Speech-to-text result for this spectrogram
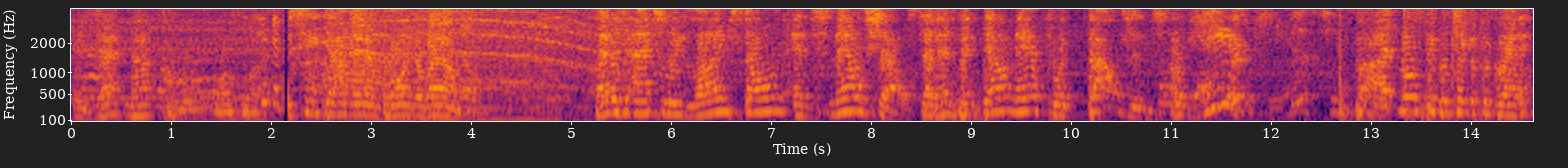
Is that not cool or what? You see down there blowing around. That is actually limestone and snail shells that has been down there for thousands of years. But most people take it for granted.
